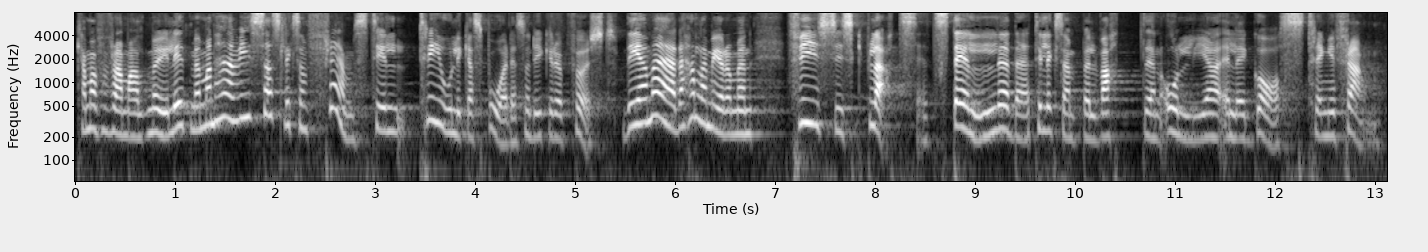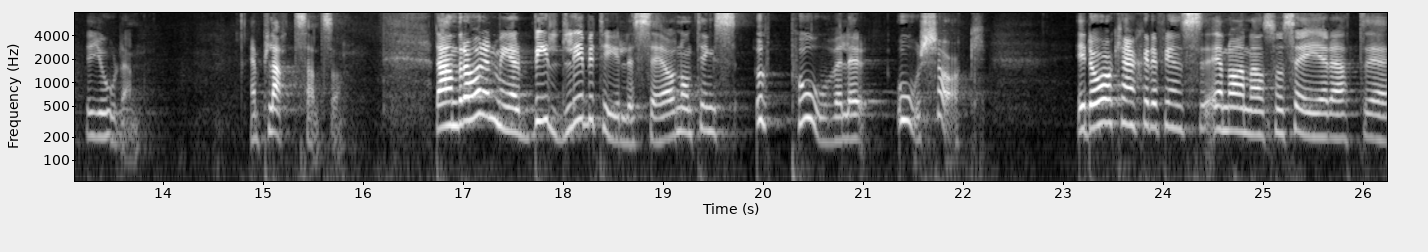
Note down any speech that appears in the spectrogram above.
kan man få fram allt möjligt, men man hänvisas liksom främst till tre olika spår, det som dyker upp först. Det ena är, det handlar mer om en fysisk plats, ett ställe där till exempel vatten, olja eller gas tränger fram i jorden. En plats alltså. Det andra har en mer bildlig betydelse av någontings upphov eller orsak. Idag kanske det finns en och annan som säger att eh,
